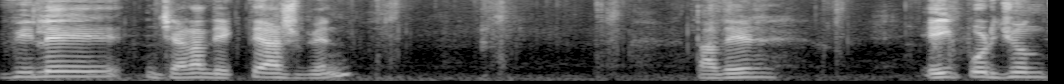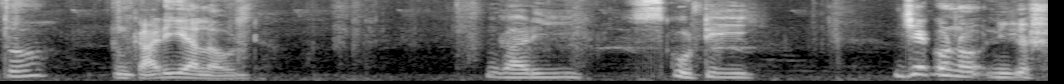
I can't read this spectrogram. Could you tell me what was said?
ভিলে যারা দেখতে আসবেন, তাদের এই পর্যন্ত গাড়ি অ্যালাউড গাড়ি, স্কুটি যে কোনো নিজস্ব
